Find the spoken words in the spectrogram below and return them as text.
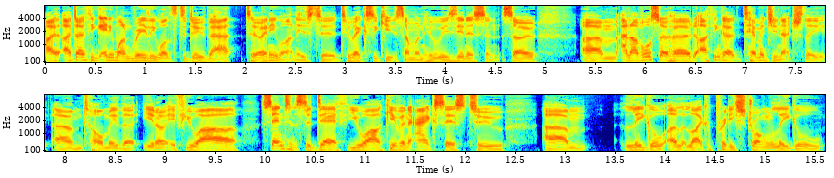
I, I, don't think anyone really wants to do that to anyone is to to execute someone who is innocent. So. Um, and I've also heard, I think uh, Temujin actually um, told me that you know if you are sentenced to death, you are given access to um, legal, uh, like a pretty strong legal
